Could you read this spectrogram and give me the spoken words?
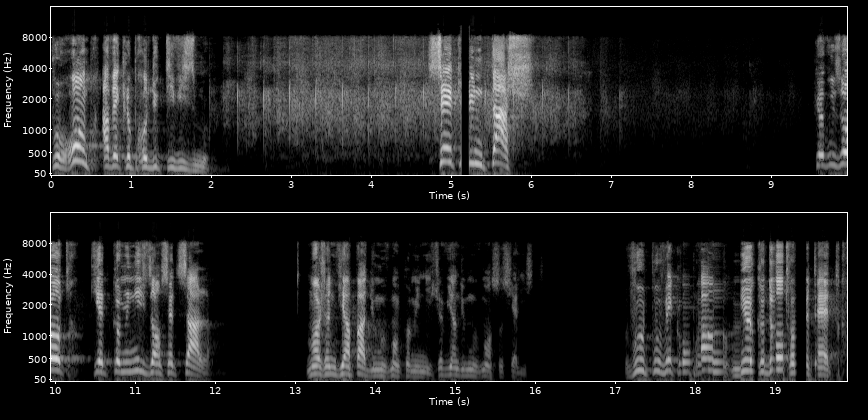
pour rompre avec le productivisme. C'est une tâche que vous autres qui êtes communistes dans cette salle, moi je ne viens pas du mouvement communiste, je viens du mouvement socialiste. Vous pouvez comprendre mieux que d'autres peut-être.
